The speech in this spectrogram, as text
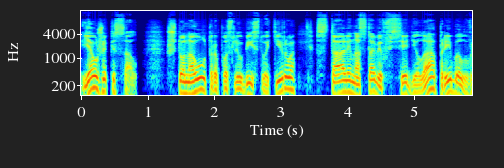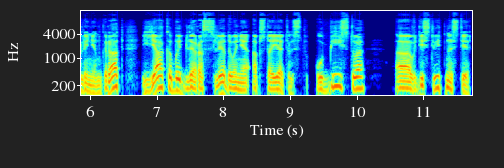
Я уже писал, что на утро после убийства Кирова Сталин, оставив все дела, прибыл в Ленинград якобы для расследования обстоятельств убийства, а в действительности,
